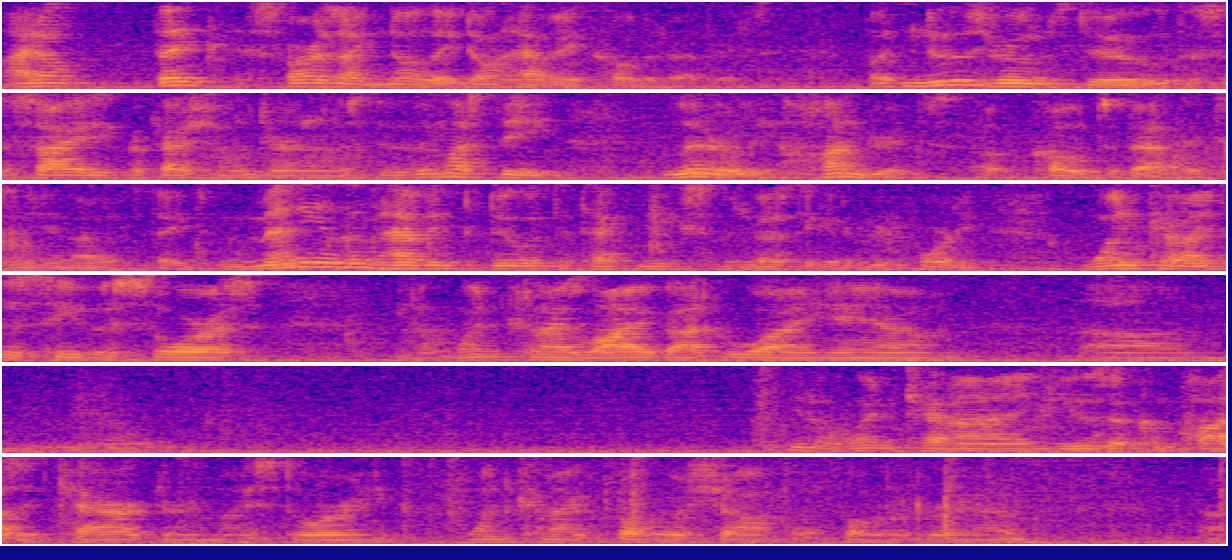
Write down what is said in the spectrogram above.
I don't think, as far as I know, they don't have a code of ethics. But newsrooms do, the Society of Professional Journalists do. There must be literally hundreds of codes of ethics in the United States, many of them having to do with the techniques of investigative reporting. When can I deceive a source? You know, when can I lie about who I am? Um, you know, when can I use a composite character in my story? When can I Photoshop a photograph? Um,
